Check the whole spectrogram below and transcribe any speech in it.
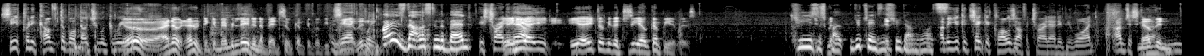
See, it's pretty comfortable, don't you agree? Oh, I don't, I don't think I've ever laid in a bed so comfortable before. Exactly. Helen. Why is Dallas in the bed? He's trying it Yeah, out. Uh, he, yeah, he told me that to see how comfy it was. Jesus It's- Christ! You changed the it- shit out of us. I mean, you can take your clothes off and try that if you want. I'm just gonna. Melvin,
